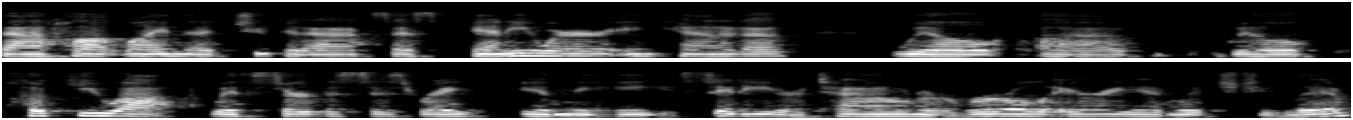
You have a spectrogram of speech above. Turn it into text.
That hotline that you could access anywhere in Canada will uh, will hook you up with services right in the city or town or rural area in which you live.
